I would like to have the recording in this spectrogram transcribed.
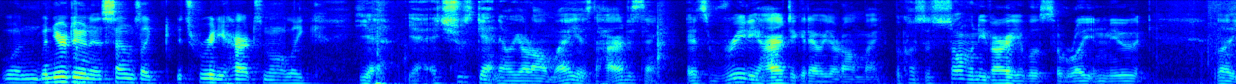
when when you're doing it, it sounds like it's really hard to know like Yeah, yeah. It's just getting out of your own way is the hardest thing. It's really hard to get out of your own way because there's so many variables to writing music. like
